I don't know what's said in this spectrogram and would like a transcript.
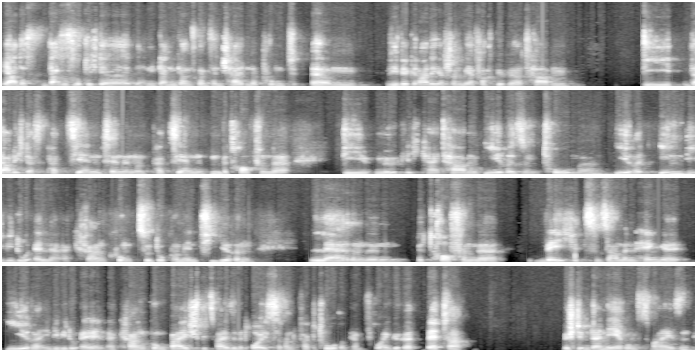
Ja, das, das ist wirklich der, ein ganz, ganz entscheidender Punkt. Ähm, wie wir gerade ja schon mehrfach gehört haben, die, dadurch, dass Patientinnen und Patienten, Betroffene die Möglichkeit haben, ihre Symptome, ihre individuelle Erkrankung zu dokumentieren, lernen Betroffene, welche Zusammenhänge ihrer individuellen Erkrankung beispielsweise mit äußeren Faktoren, wir haben vorhin gehört, Wetter, bestimmte Ernährungsweisen,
